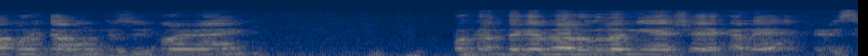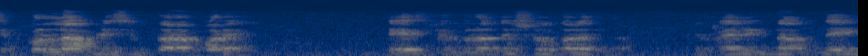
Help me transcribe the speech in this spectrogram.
আমার তেমন কিছুই করে নাই। ওখান থেকে ভ্যালুগুলো নিয়ে এসে এখানে রিসিভ করলাম। রিসিভ করার পরে টেক্সট গুলোতে শো করে দিলাম। ভ্যালিড নাম দেই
